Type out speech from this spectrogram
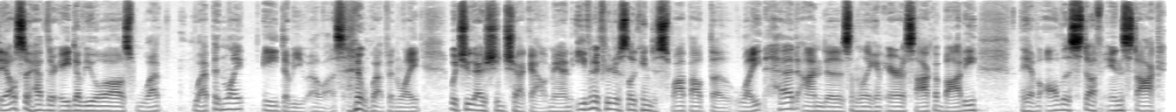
They also have their AWLS web Weapon Light, AWLS Weapon Light, which you guys should check out, man. Even if you're just looking to swap out the light head onto something like an Arisaka body, they have all this stuff in stock,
